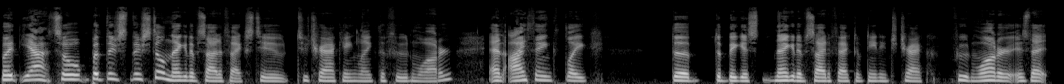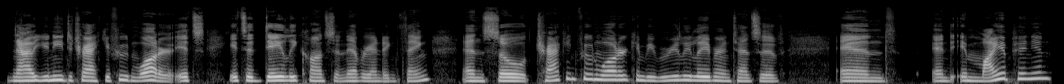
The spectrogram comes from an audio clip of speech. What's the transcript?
but yeah, so but there's there's still negative side effects to to tracking like the food and water, and I think like the the biggest negative side effect of needing to track food and water is that now you need to track your food and water. It's it's a daily, constant, never ending thing, and so tracking food and water can be really labor intensive, and and in my opinion,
